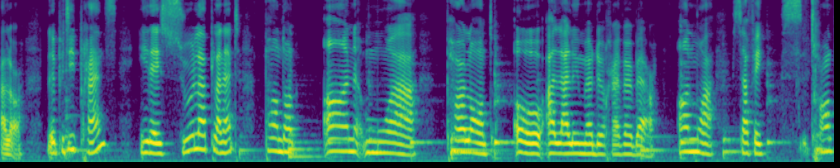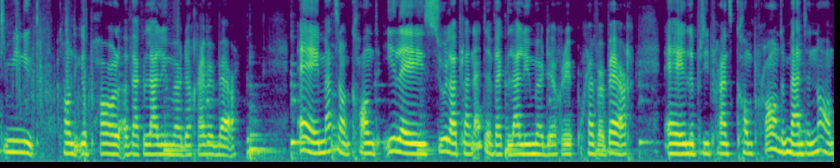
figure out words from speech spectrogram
Alors, le petit prince, il est sur la planète pendant un mois, parlant au, à la lumière de réverbère. Un mois, ça fait 30 minutes quand il parle avec la lumière de réverbère. Et maintenant, quand il est sur la planète avec la lumière de réverbère, et le petit prince comprend maintenant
